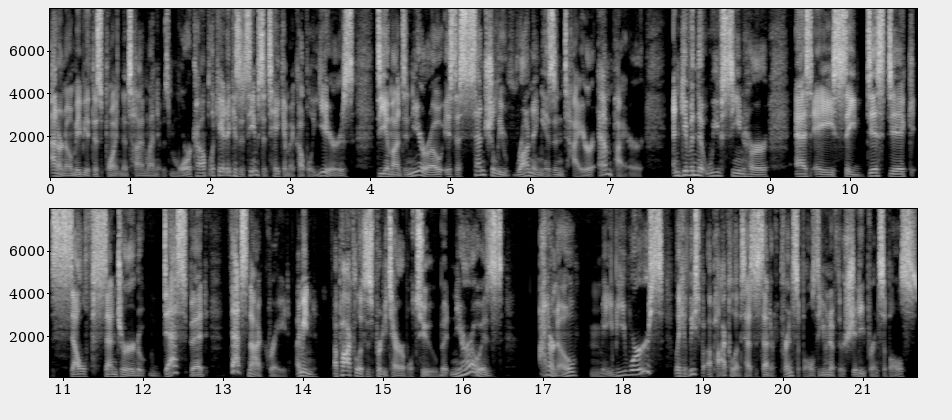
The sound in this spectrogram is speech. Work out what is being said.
I don't know, maybe at this point in the timeline it was more complicated because it seems to take him a couple years, Diamanda Nero is essentially running his entire empire. And given that we've seen her as a sadistic, self centered despot, that's not great. I mean, Apocalypse is pretty terrible too, but Nero is I don't know, maybe worse. Like at least Apocalypse has a set of principles, even if they're shitty principles.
